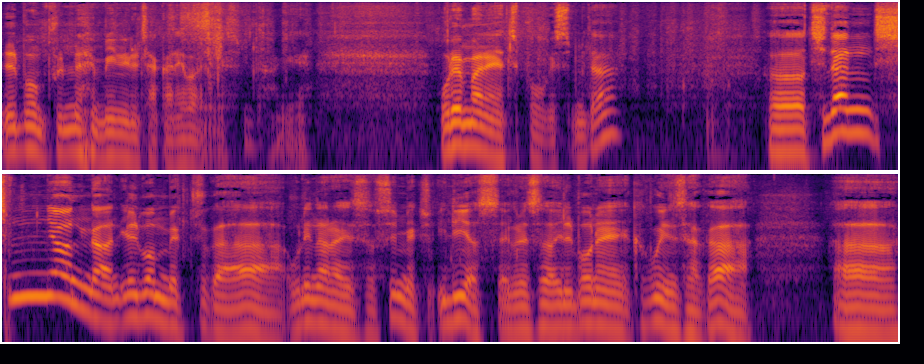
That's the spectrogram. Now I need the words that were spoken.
일본 불매 민의를 잠깐 해봐야 겠습니다 예. 오랜만에 짚어보겠습니다. 어, 지난 10년간 일본 맥주가 우리나라에서 수입 맥주 1위였어요. 그래서 일본의 극우 인사가, 어,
